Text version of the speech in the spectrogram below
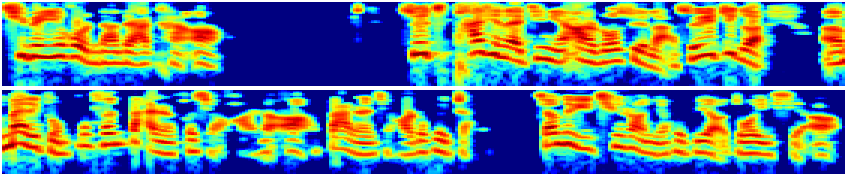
区别一会儿让大家看啊。所以他现在今年二十多岁了，所以这个呃麦粒种不分大人和小孩的啊，大人小孩都会长。相对于青少年会比较多一些啊，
